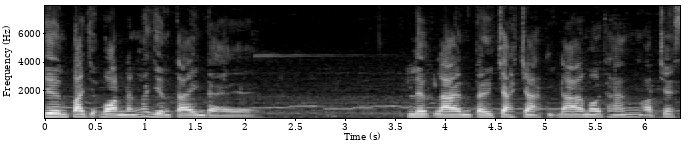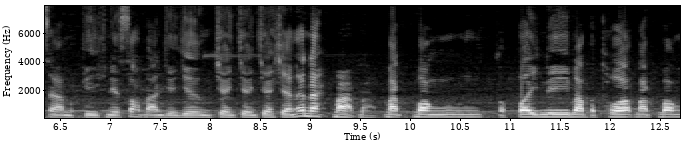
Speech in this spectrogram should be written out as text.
យើងបច្ចុប្បន្នហ្នឹងយើងតែងតែលើកឡើងទៅចាស់ចាស់ពីដើមមកថាងអត់ចេះសាមគ្គីគ្នាសោះបានជាយើងចេះចេះចេះចឹងណាបាទបាទបាត់បង់ប្រពៃណីវប្បធម៌បាត់បង់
